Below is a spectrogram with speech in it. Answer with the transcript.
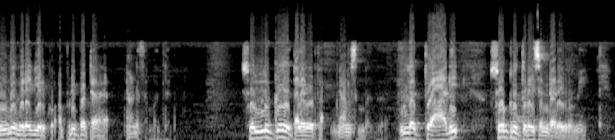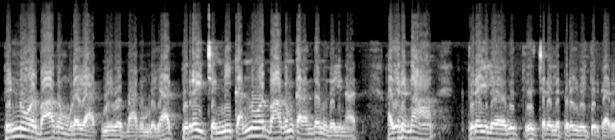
எங்கு விரைவி இருக்கும் அப்படிப்பட்ட ஞான சம்பந்தர் சொல்லுக்கு தலைவர் தான் ஞான சம்பந்தர். உள்ளத்து ஆடி சோற்றுத்துறை சென்றடைவோமே. பெண்ணோர் பாகம் உடையார் முனைவோர் பாகம் உடையார் பிறை சென்னி கண்ணோர் பாகம் கலந்த முதலினார் அது என்னன்னா பிறையில வந்து திருச்சடையில பிறை வைத்திருக்காரு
